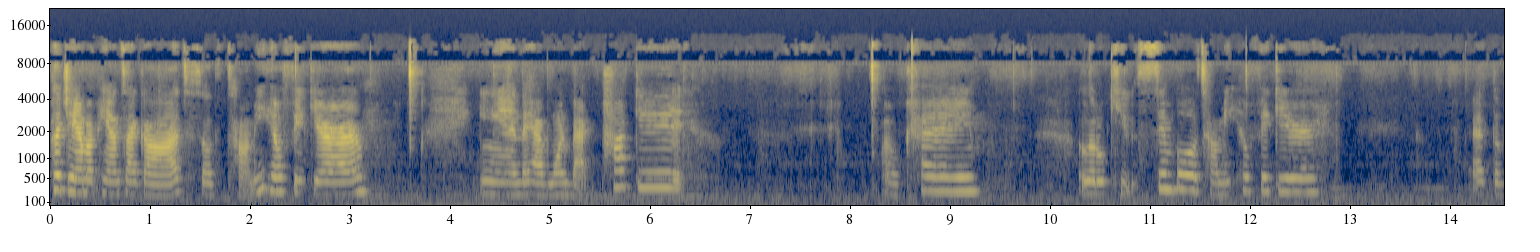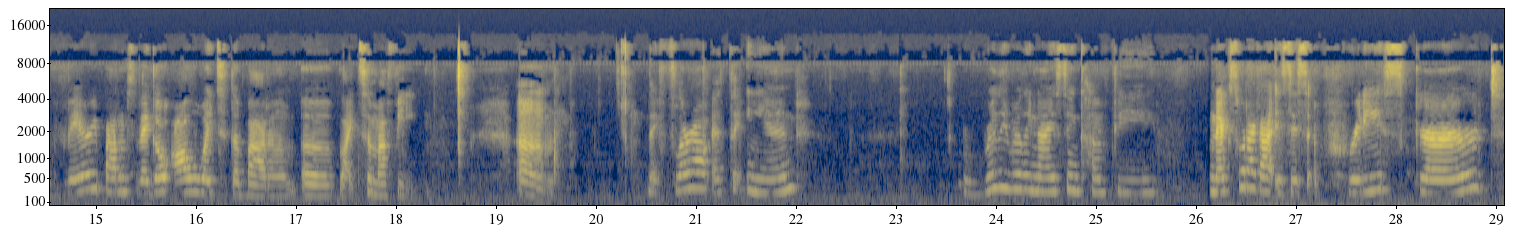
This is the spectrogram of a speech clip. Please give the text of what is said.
pajama pants I got. So the Tommy Hilfiger. And they have one back pocket. Okay. A little cute symbol of Tommy Hilfiger at the very bottom. So they go all the way to the bottom of like to my feet. Um, they flare out at the end really really nice and comfy. Next what i got is this pretty skirt.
